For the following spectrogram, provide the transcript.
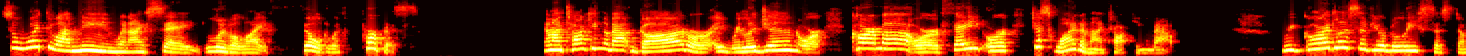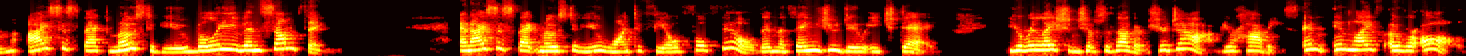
So, what do I mean when I say live a life filled with purpose? Am I talking about God or a religion or karma or fate or just what am I talking about? Regardless of your belief system, I suspect most of you believe in something. And I suspect most of you want to feel fulfilled in the things you do each day your relationships with others, your job, your hobbies, and in life overall.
